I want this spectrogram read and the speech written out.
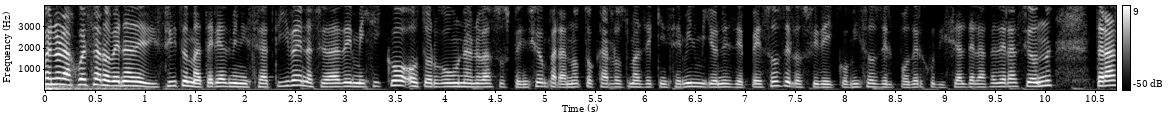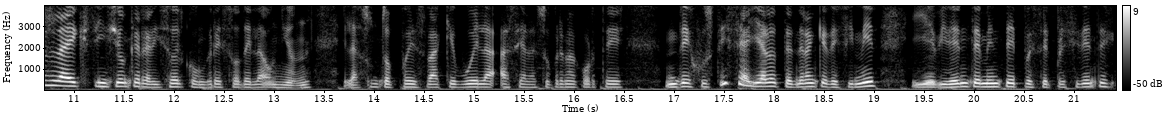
Bueno, la jueza novena de distrito en materia administrativa en la Ciudad de México otorgó una nueva suspensión para no tocar los más de 15 mil millones de pesos de los fideicomisos del Poder Judicial de la Federación tras la extinción que realizó el Congreso de la Unión. El asunto pues va que vuela hacia la Suprema Corte de Justicia, ya lo tendrán que definir y evidentemente pues el presidente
